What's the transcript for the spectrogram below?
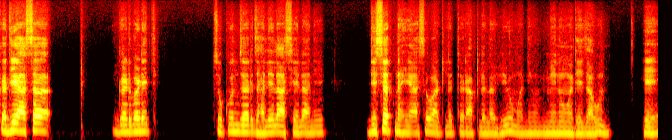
कधी असं गडबडीत चुकून जर झालेलं असेल आणि दिसत नाही असं वाटलं तर आपल्याला व्ह्यू मेन्यू मेनूमध्ये जाऊन हे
